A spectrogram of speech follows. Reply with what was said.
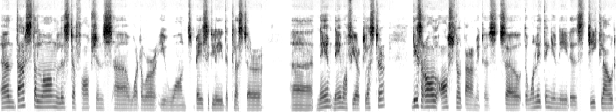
and that's the long list of options uh, whatever you want. Basically the cluster uh, name name of your cluster. These are all optional parameters. So the only thing you need is gcloud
